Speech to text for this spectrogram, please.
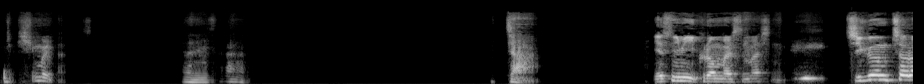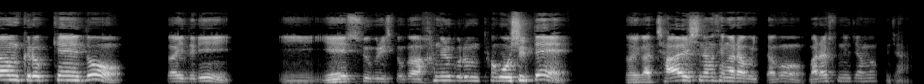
그죠? 힘을 다해서 하나님을 거죠. 자, 예수님이 그런 말씀을 하시는 거예요. 지금처럼 그렇게 해도 너희들이 이 예수 그리스도가 하늘 구름 타고 오실 때 너희가 잘 신앙생활하고 있다고 말할 수 있는지 한번 보자.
